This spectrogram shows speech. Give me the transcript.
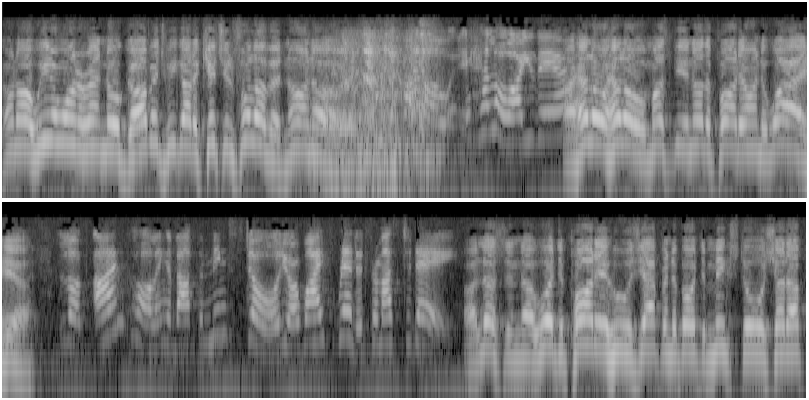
No, no, we don't want to rent no garbage. We got a kitchen full of it. No, no. hello, hello, are you there? Uh, hello, hello. Must be another party on the wire here. Look, I'm calling about the mink stole your wife rented from us today. Uh, listen, uh, would the party who was yapping about the mink stole shut up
